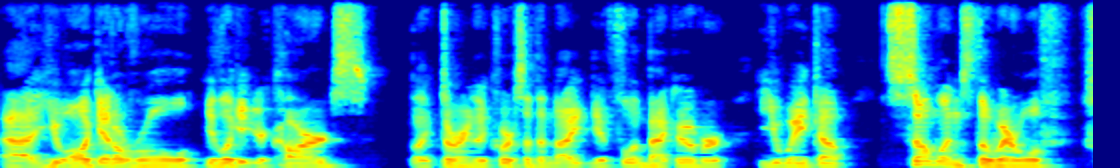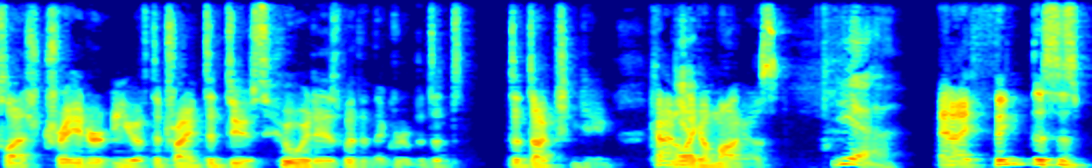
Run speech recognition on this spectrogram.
Uh, you all get a role, you look at your cards, like during the course of the night, you flip back over, you wake up, someone's the werewolf slash traitor, and you have to try and deduce who it is within the group. It's a d- deduction game. Kind of Yep. like Among Us. Yeah. And I think this is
